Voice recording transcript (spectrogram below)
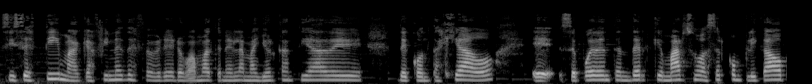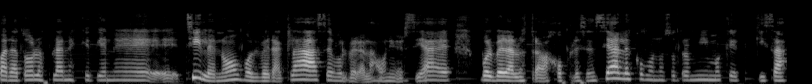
Si se estima que a fines de febrero vamos a tener la mayor cantidad de, de contagiados, eh, se puede entender que marzo va a ser complicado para todos los planes que tiene Chile, ¿no? Volver a clases, volver a las universidades, volver a los trabajos presenciales como nosotros mismos, que quizás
